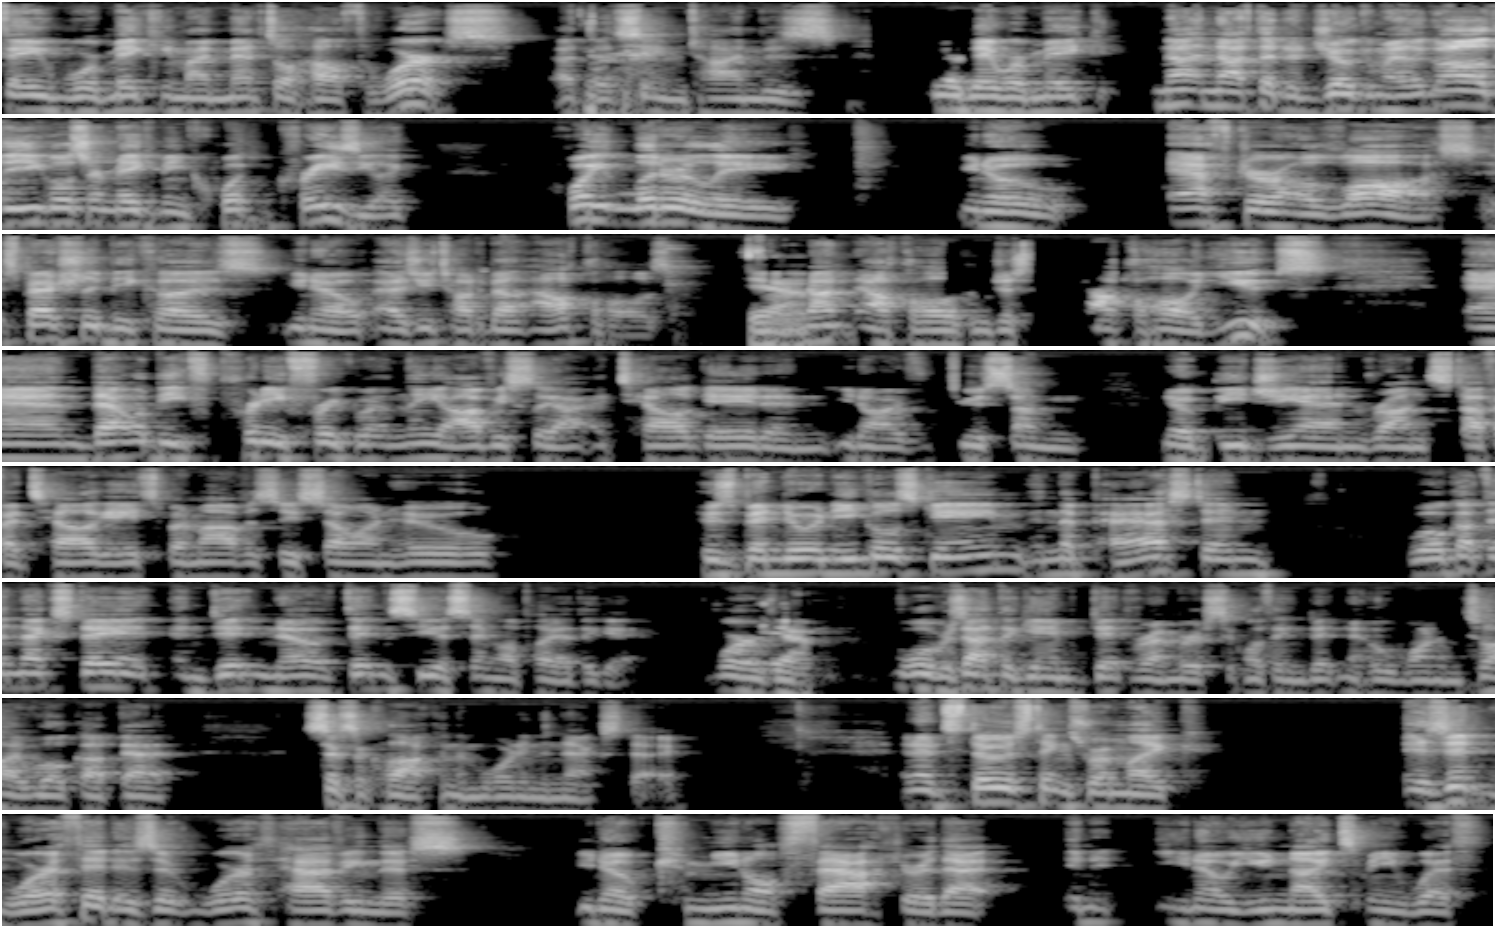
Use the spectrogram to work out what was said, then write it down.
they were making my mental health worse at the same time as you know, they were making not not that a joke in my like oh the Eagles are making me qu- crazy like quite literally you know after a loss especially because you know as you talked about alcoholism Yeah. not alcoholism just alcohol use and that would be pretty frequently obviously I tailgate and you know I do some you know BGN run stuff at tailgates but I'm obviously someone who who's been to an Eagles game in the past and woke up the next day and didn't know, didn't see a single play of the game. Or, Yeah. well, was at the game, didn't remember a single thing, didn't know who won until I woke up at six o'clock in the morning the next day. And it's those things where I'm like, is it worth it? Is it worth having this, you know, communal factor that, you know, unites me with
